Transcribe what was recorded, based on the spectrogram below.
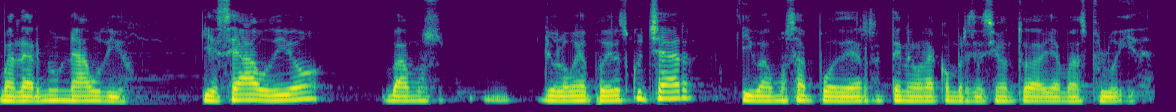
mandarme un audio. Y ese audio, vamos, yo lo voy a poder escuchar y vamos a poder tener una conversación todavía más fluida.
